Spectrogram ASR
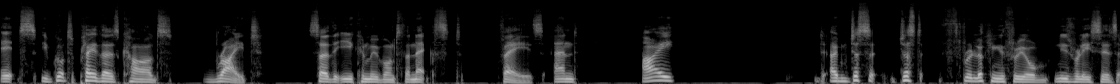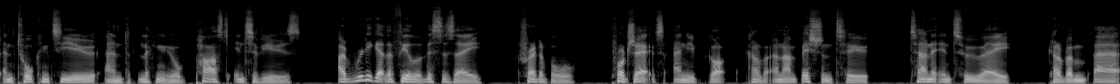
it's you've got to play those cards right so that you can move on to the next phase. And I I'm just just through looking through your news releases and talking to you and looking at your past interviews, I really get the feel that this is a credible project and you've got kind of an ambition to turn it into a kind of a, uh,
